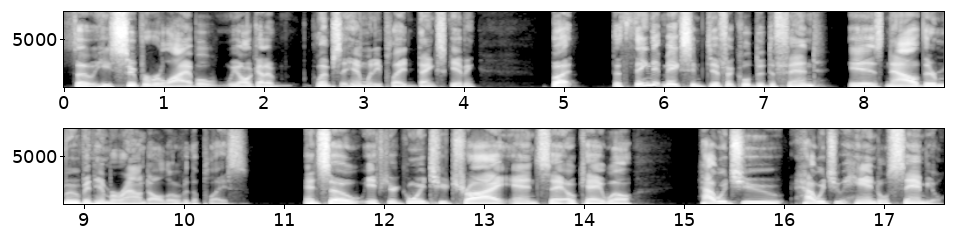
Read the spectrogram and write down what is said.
So he's super reliable. We all got a glimpse of him when he played Thanksgiving. But the thing that makes him difficult to defend is now they're moving him around all over the place. And so if you're going to try and say, okay, well, how would you how would you handle Samuel?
